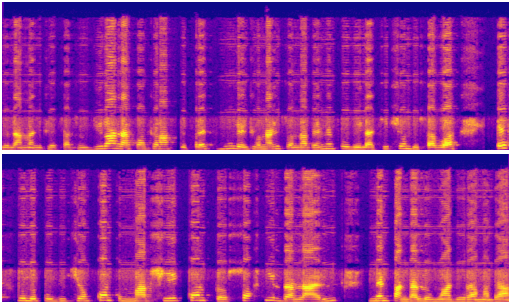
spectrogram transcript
de la manifestation. Durant la conférence de presse, nous, les journalistes, on avait même posé la question de savoir est-ce que l'opposition compte marcher, compte sortir dans la rue, même pendant le mois de Ramadan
